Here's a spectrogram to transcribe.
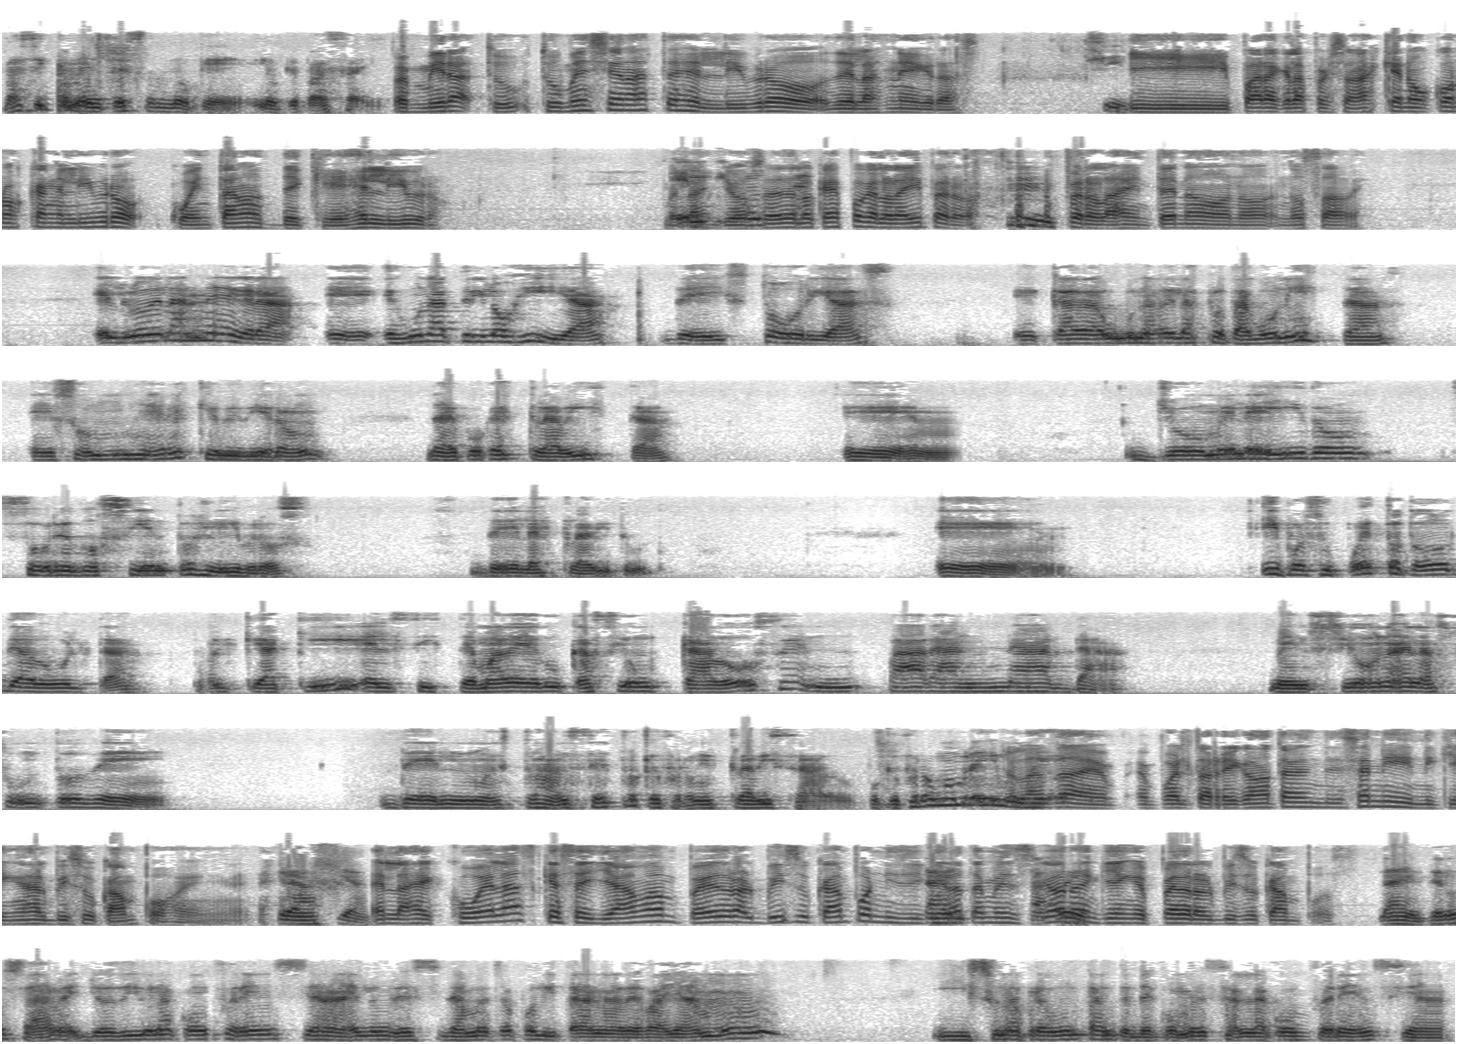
Básicamente eso es lo que, lo que pasa ahí. Pues mira, tú, tú mencionaste el libro de las negras. Sí. Y para que las personas que no conozcan el libro, cuéntanos de qué es el libro. Yo sé de lo que es porque lo leí, pero, pero la gente no, no, no sabe. El libro de la negra eh, es una trilogía de historias. Eh, cada una de las protagonistas eh, son mujeres que vivieron la época esclavista. yo me he leído sobre 200 libros de la esclavitud. y por supuesto todos de adulta porque aquí el sistema de educación K12 para nada menciona el asunto de, de nuestros ancestros que fueron esclavizados, porque fueron hombres y mujeres. En, Puerto Rico no te dicen ni, ni quién es Albizu Campos. En, Gracias. En las escuelas que se llaman Pedro Albizu Campos ni siquiera te mencionan quién es Pedro Albizu Campos. La gente no sabe. Yo di una conferencia en la Universidad Metropolitana de Bayamón y hice una pregunta antes de comenzar la conferencia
